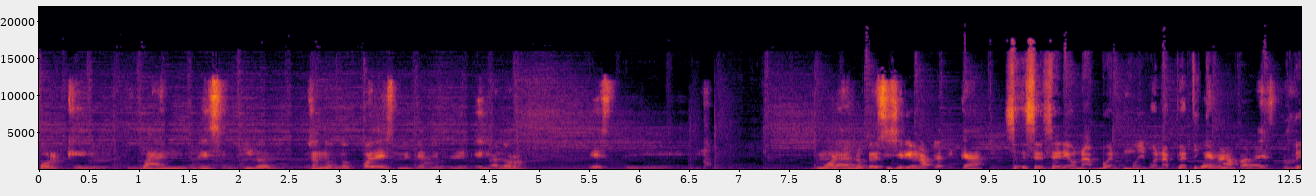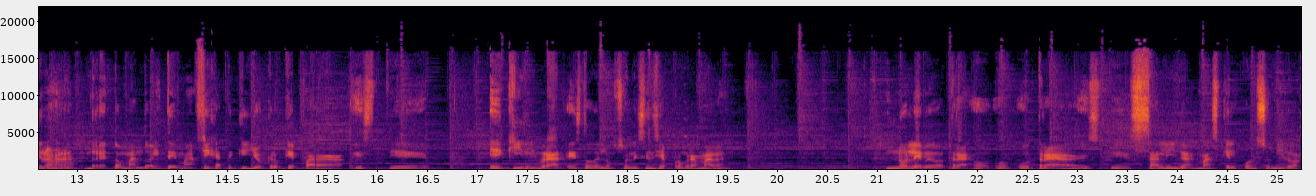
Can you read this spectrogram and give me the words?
porque van en ese sentido. O sea, no, no puedes meter el, el valor este moral, ¿no? Pero sí sería una plática Se- se- sería una buen- muy buena plática. buena para esto. Pero re- retomando el tema, fíjate que yo creo que para este equilibrar esto de la obsolescencia programada, no le veo otra, o- o- otra este, salida más que el consumidor.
